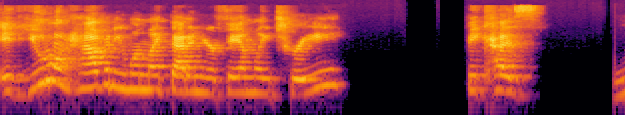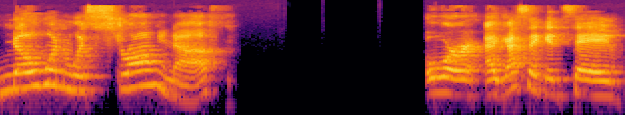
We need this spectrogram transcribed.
if you don't have anyone like that in your family tree, because no one was strong enough, or I guess I could say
